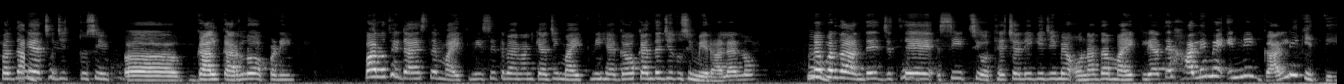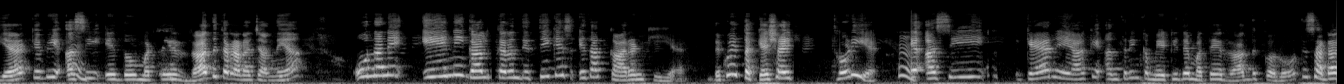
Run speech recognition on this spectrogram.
ਪ੍ਰਧਾਨ ਕਿ ਅੱਛਾ ਜੀ ਤੁਸੀਂ ਗੱਲ ਕਰ ਲਓ ਆਪਣੀ। ਪਰ ਉੱਥੇ ਡਾਇਸ ਤੇ ਮਾਈਕ ਨਹੀਂ ਸੀ ਤੇ ਮੈਂ ਉਹਨਾਂ ਨੂੰ ਕਿਹਾ ਜੀ ਮਾਈਕ ਨਹੀਂ ਹੈਗਾ। ਉਹ ਕਹਿੰਦੇ ਜੀ ਤੁਸੀਂ ਮੇਰਾ ਲੈ ਲਓ। ਮੈਂ ਪ੍ਰਧਾਨ ਦੇ ਜਿੱਥੇ ਸੀਟ ਸੀ ਉੱਥੇ ਚਲੀ ਗਈ। ਜੀ ਮੈਂ ਉਹਨਾਂ ਦਾ ਮਾਈਕ ਲਿਆ ਤੇ ਹਾਲੇ ਮੈਂ ਇੰਨੀ ਗੱਲ ਹੀ ਕੀਤੀ ਹੈ ਕਿ ਵੀ ਅਸੀਂ ਇਹ ਦੋ ਮਤੇ ਰੱਦ ਕਰਾਉਣਾ ਚਾਹੁੰਦੇ ਆ ਉਹਨਾਂ ਨੇ ਇਹ ਨਹੀਂ ਗੱਲ ਕਰਨ ਦਿੱਤੀ ਕਿ ਇਹਦਾ ਕਾਰਨ ਕੀ ਹੈ। ਦੇਖੋ ਇਹ ਧੱਕੇਸ਼ਾਹੀ ਥੋੜੀ ਹੈ ਕਿ ਅਸੀਂ ਕਹਿ ਰਹੇ ਆ ਕਿ ਅੰਤਰਿੰਗ ਕਮੇਟੀ ਦੇ ਮਤੇ ਰੱਦ ਕਰੋ ਤੇ ਸਾਡਾ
